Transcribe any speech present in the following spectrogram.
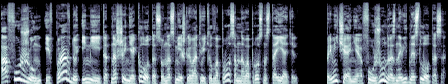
А Фужун и вправду имеет отношение к Лотосу, насмешливо ответил вопросом на вопрос настоятель. Примечание. Фужун – разновидность Лотоса.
